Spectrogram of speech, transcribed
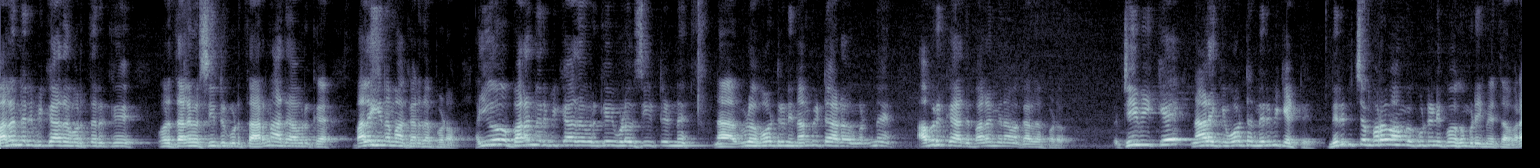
பலம் நிரூபிக்காத ஒருத்தருக்கு ஒரு தலைவர் சீட்டு கொடுத்தாருன்னா அது அவருக்கு பலகீனமாக கருதப்படும். ஐயோ பலம் நிரூபிக்காதவருக்கு இவ்வளோ சீட்டுன்னு நான் இவ்வளோ ஓட்டு நம்பிட்டாடவங்கன்னு அவருக்கு அது பலவீனமாக கருதப்படும். டிவிக்கே நாளைக்கு ஓட்டை நிரூபிக்கட்டு. நிரூபிச்ச முறை அவங்க கூட்டணி போக முடியுமே தவிர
